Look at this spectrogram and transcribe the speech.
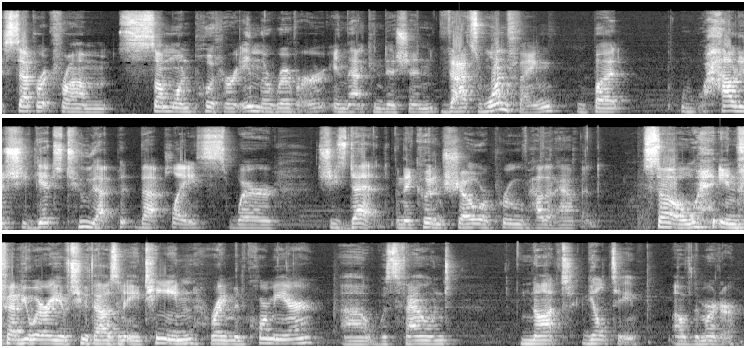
Separate from someone put her in the river in that condition, that's one thing, but how did she get to that that place where she's dead? And they couldn't show or prove how that happened. So in february of 2018 raymond cormier uh, was found not guilty of the murder.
